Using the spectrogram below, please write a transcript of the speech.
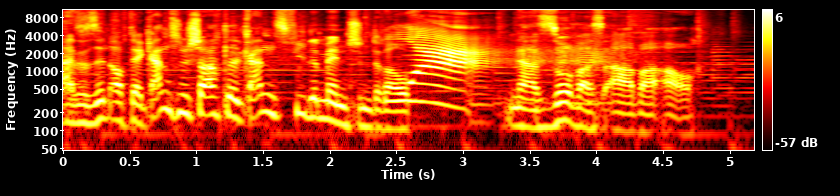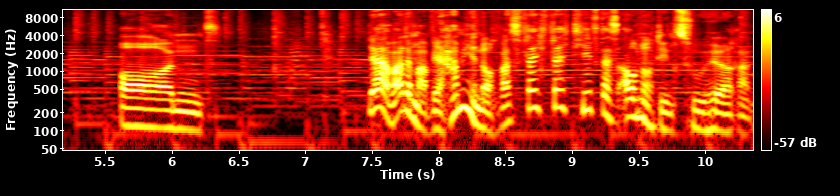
Also sind auf der ganzen Schachtel ganz viele Menschen drauf. Ja. Na, sowas aber auch. Und ja, warte mal, wir haben hier noch was. Vielleicht, vielleicht hilft das auch noch den Zuhörern.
